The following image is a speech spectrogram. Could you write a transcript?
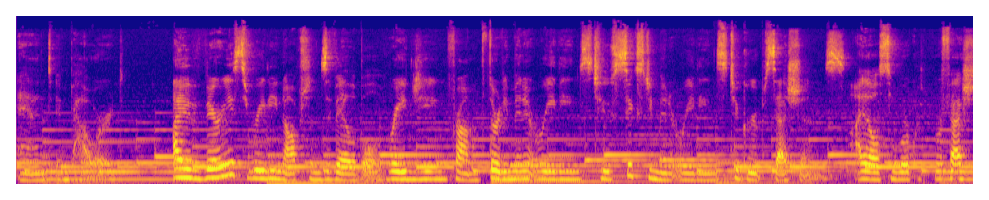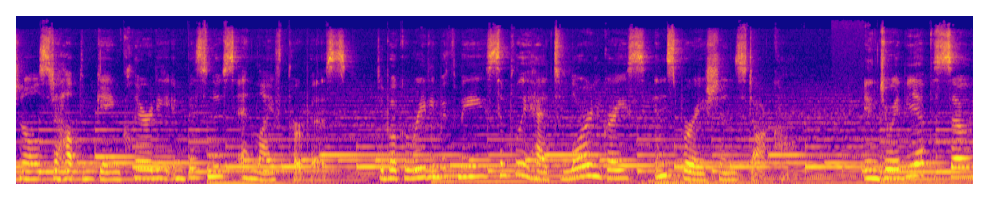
and empowered. I have various reading options available, ranging from 30 minute readings to 60 minute readings to group sessions. I also work with professionals to help them gain clarity in business and life purpose. To book a reading with me, simply head to laurengraceinspirations.com. Enjoy the episode.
